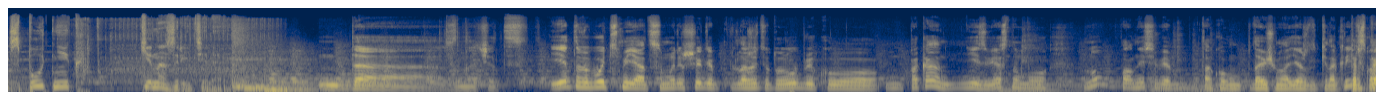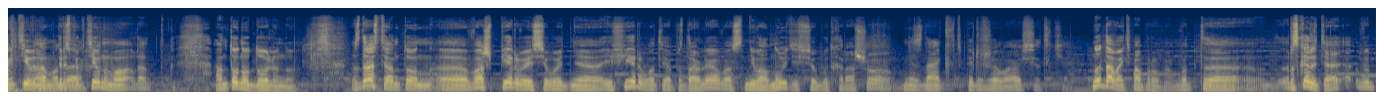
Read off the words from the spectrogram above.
Спутник кинозрителя. Да, значит. И это вы будете смеяться. Мы решили предложить эту рубрику пока неизвестному, ну, вполне себе такому подающему надежду кинокритику. Перспективному, а, да. перспективному а, Антону Долину. Здравствуйте, Антон. Э, Ваш первый сегодня эфир. Вот я поздравляю вас. Не волнуйтесь, все будет хорошо. Не знаю, как-то переживаю все-таки. Ну, давайте попробуем. Вот э, расскажите, а вы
